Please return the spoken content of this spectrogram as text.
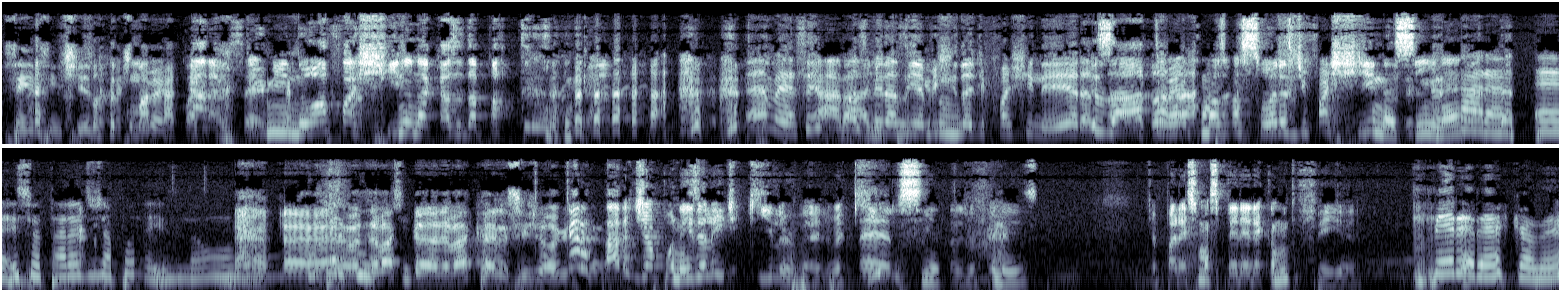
sem sentido. Com uma bem. Cara, K-47. terminou a faxina na casa da patroa, cara. É, mas é sempre Caralho, umas minazinhas vestidas de faxineira. Exato, tal. é, com umas vassouras de faxina, assim, né? Cara, é, isso é tara de japonês, não. É, não mas é bacana, é bacana esses jogos. Cara, Cara. para de japonês é Lady Killer, velho. Aquilo É. sim é para de japonês. Que aparece umas perereca muito feia. Perereca, né?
